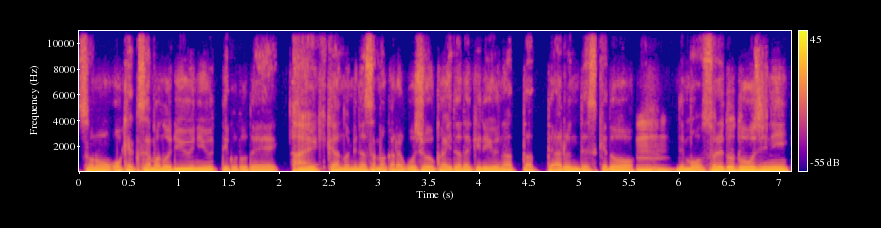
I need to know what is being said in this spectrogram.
そのお客様の流入ってことで、金融機関の皆様からご紹介いただけるようになったってあるんですけど、うん。でも、それと同時に、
